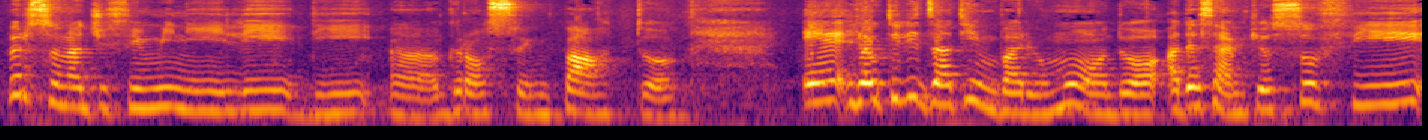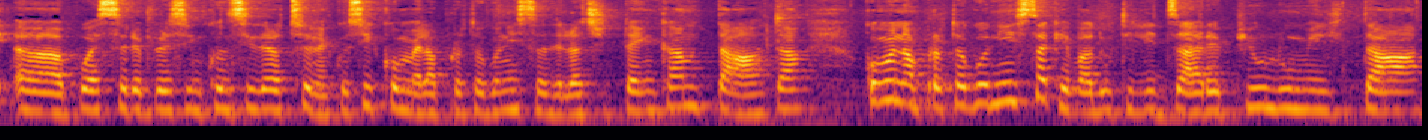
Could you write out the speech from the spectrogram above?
personaggi femminili di uh, grosso impatto e li ha utilizzati in vario modo. Ad esempio, Sophie uh, può essere presa in considerazione, così come la protagonista della città incantata, come una protagonista che va ad utilizzare più l'umiltà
